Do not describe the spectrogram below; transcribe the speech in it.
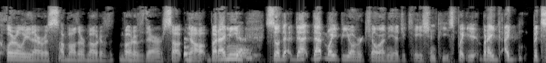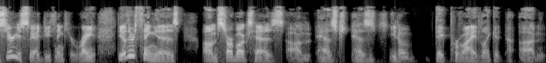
clearly there was some other motive motive there. So no, but I mean, yeah. so that that that might be overkill on the education piece. But you, but I, I but seriously, I do think you're right. The other thing is, um, Starbucks has um, has has you know they provide like a um,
